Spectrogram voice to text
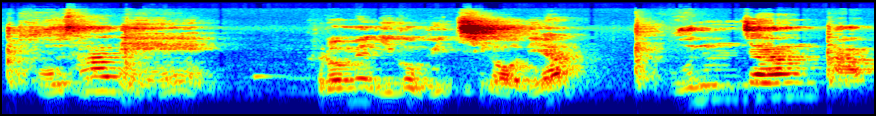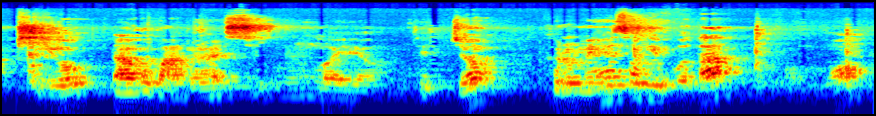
부사네. 그러면 이거 위치가 어디야? 문장 앞이요 라고 말을 할 수 있는 거예요. 됐죠? 그러면 해석이 보다 뭐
